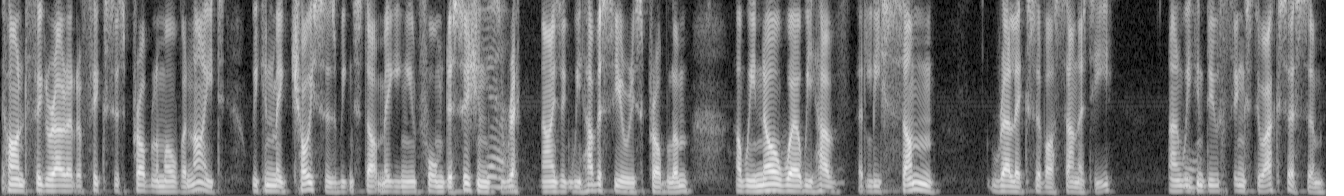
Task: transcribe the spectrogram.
can't figure out how to fix this problem overnight, we can make choices. We can start making informed decisions, yeah. recognizing we have a serious problem, and we know where we have at least some relics of our sanity, and we yeah. can do things to access them.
